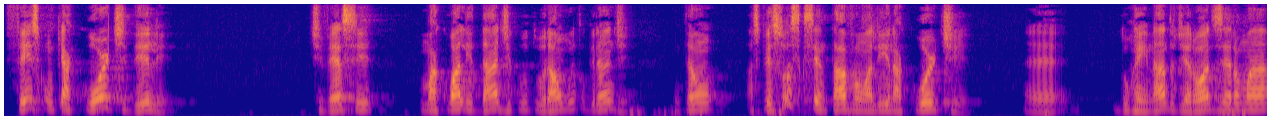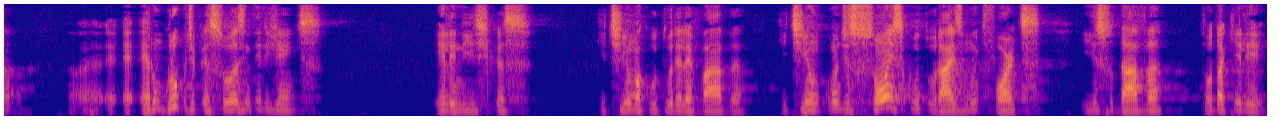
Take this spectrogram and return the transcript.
fez com que a corte dele tivesse uma qualidade cultural muito grande. Então, as pessoas que sentavam ali na corte é, do reinado de Herodes era, uma, é, é, era um grupo de pessoas inteligentes, helenísticas, que tinham uma cultura elevada, que tinham condições culturais muito fortes, e isso dava todo aquele.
